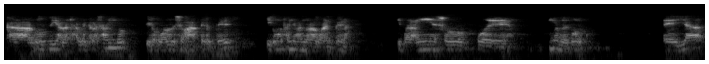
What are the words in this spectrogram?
cada dos días la está retrasando y los jugadores se van a hacer test y cómo están llevando la cuarentena. Y para mí eso pues no es deporte. Eh, ya,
